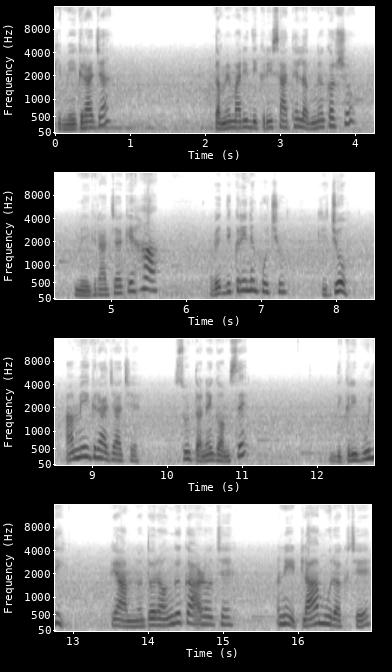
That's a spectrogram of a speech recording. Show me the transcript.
કે, મેઘરાજા, તમે મારી દીકરી સાથે લગ્ન કરશો? મેઘરાજા કે, હા. હવે દીકરીને પૂછ્યું કે, જો આ મેઘરાજા છે, શું તને ગમશે? દીકરી ભૂલી કે, આમનો તો રંગ કાળો છે અને એટલા મૂરખ છે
